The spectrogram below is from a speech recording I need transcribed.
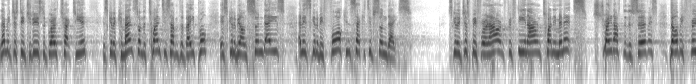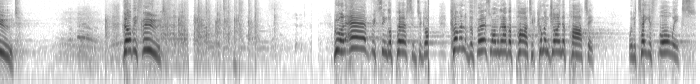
Let me just introduce the growth track to you. It's going to commence on the 27th of April. It's going to be on Sundays, and it's going to be four consecutive Sundays. It's going to just be for an hour and 15, hour and 20 minutes. Straight after the service, there'll be food. There'll be food. We want every single person to go. Come and the first one, we're going to have a party. Come and join the party. We're going to take you four weeks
